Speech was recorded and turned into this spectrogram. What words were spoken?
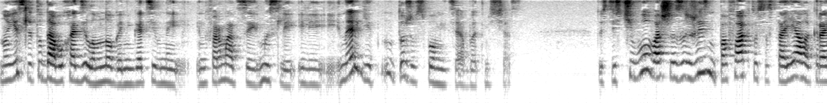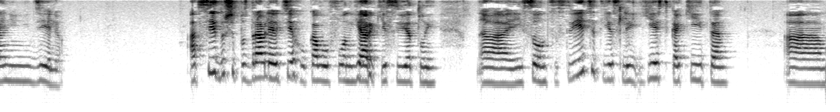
но если туда уходило много негативной информации, мыслей или энергии, ну, тоже вспомните об этом сейчас. То есть из чего ваша жизнь по факту состояла крайнюю неделю. От всей души поздравляю тех, у кого фон яркий, светлый, а, и солнце светит. Если есть какие-то а,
